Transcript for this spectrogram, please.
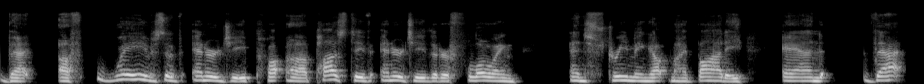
that uh, waves of energy, uh, positive energy that are flowing and streaming up my body. And that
